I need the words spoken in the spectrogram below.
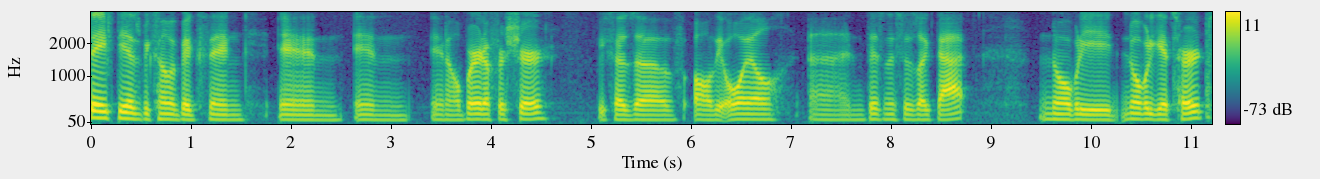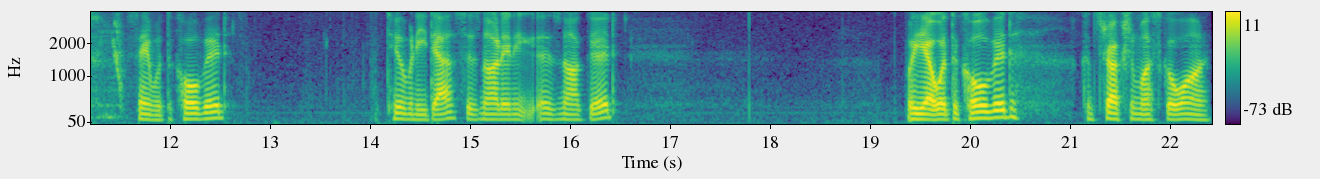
safety has become a big thing in in in Alberta for sure because of all the oil and businesses like that. Nobody nobody gets hurt. Same with the COVID. Too many deaths is not any is not good. But yeah, with the COVID, construction must go on.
